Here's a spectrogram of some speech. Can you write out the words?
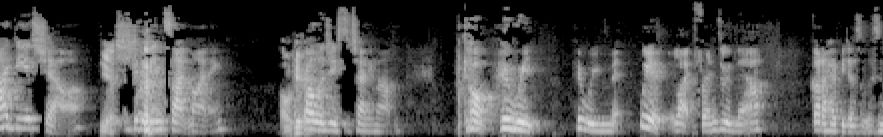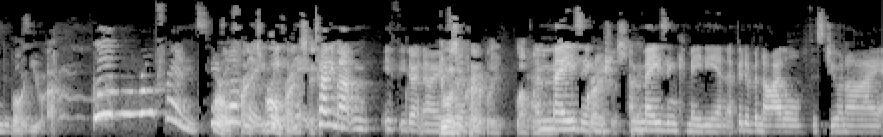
ideas shower. Yes. A bit of insight mining. I'll get. Apologies to Tony Martin. God, who we who we met. We're like friends with now. God, I hope he doesn't listen to this. Well, you are. We're all friends. He's We're all lovely. friends. We're all He- friends, he-. Tony Martin, if you don't know, He was incredibly lovely, amazing, gracious. yeah. amazing comedian, a bit of an idol for Stu and I,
